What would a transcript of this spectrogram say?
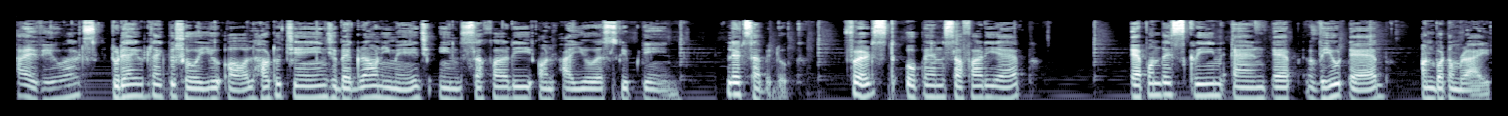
Hi viewers, today I would like to show you all how to change background image in Safari on iOS 15. Let's have a look. First open Safari app, tap on the screen and tap View tab on bottom right.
